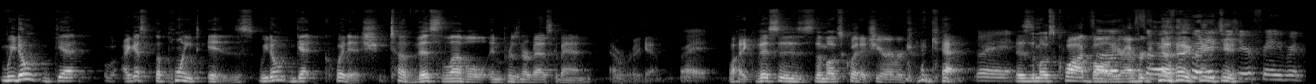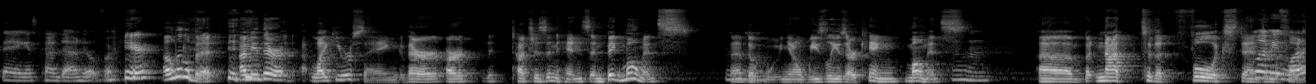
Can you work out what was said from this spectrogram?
we don't get. I guess the point is we don't get Quidditch to this level in Prisoner of Azkaban ever again. Right, Like this is the most Quidditch you're ever gonna get. right. This is the most quad ball so, you're ever so gonna if Quidditch is your favorite thing. It's kind of downhill from here. A little bit. I mean, there, like you were saying, there are touches and hints and big moments. Uh, the Mm-hmm. you know Weasley's our king moments, um, but not to the full extent. Well, I the mean, one of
